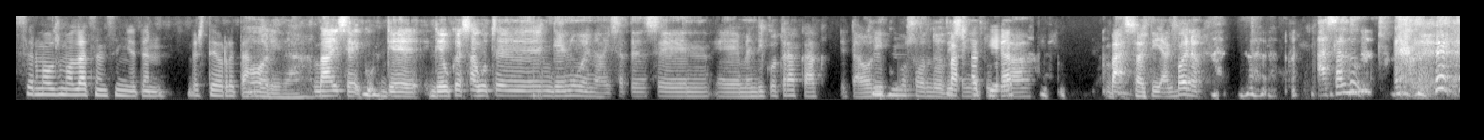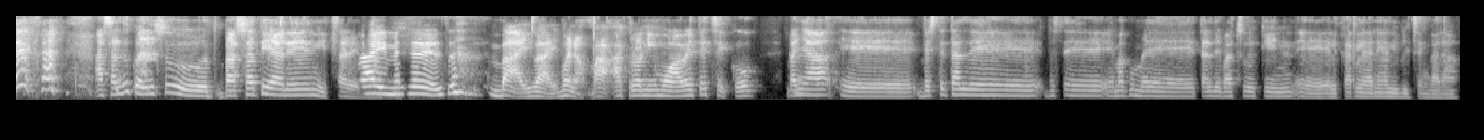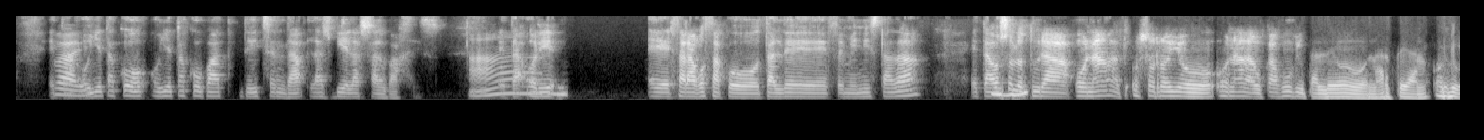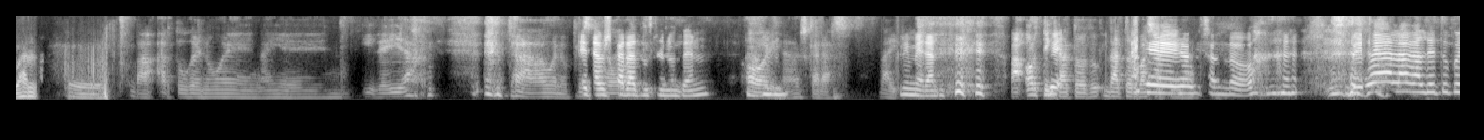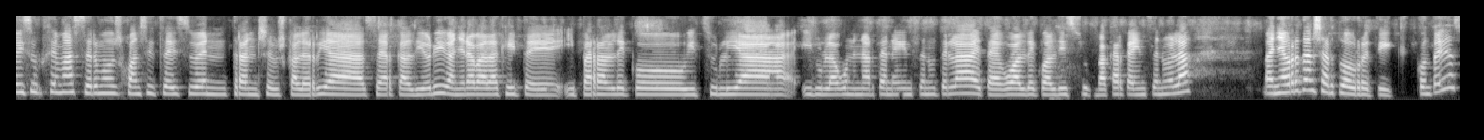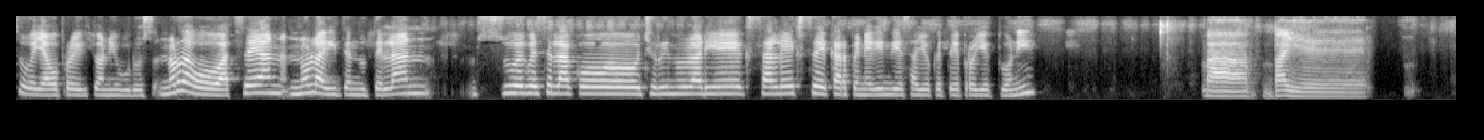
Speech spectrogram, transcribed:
Zer maus moldatzen zineten beste horretan. Hori da. Bai, ze, ge, geuk ezagutzen genuena izaten zen e, mendiko trakak, eta hori oso ondo diseinatuta. Basatiak. Bueno, azaldu. Azalduko dizut basatiaren hitzaren. Bai, mesedez. Bai, bai. Bueno, ba, akronimoa betetzeko, baina e, beste talde, beste emakume talde batzuekin e, elkarleanean ibiltzen gara. Eta Bai. hoietako hoietako bat deitzen da Las Bielas Salvajes. Ah. Eta hori e, Zaragozako talde feminista da, eta oso Mhm. lotura ona, oso rollo ona daukagu bi taldeon artean. Orduan, e, ba, hartu genuen haien ideia, eta, bueno, Eta euskaratu zenuten, Hori da, euskaraz. Bai. primeran. ba, hortik Be- dator, dator Eh, basatia. ondo. Berehala galdetuko dizut gema zer moduz joan zitzaizuen trans Euskal Herria zeharkaldi hori, gainera badakit e, iparraldeko itzulia hiru lagunen artean egin zenutela eta hegoaldeko aldizuk bakarka egin zenuela. Baina horretan sartu aurretik, konta idazu gehiago proiektuan buruz. Nor dago atzean, nola egiten dute lan, zuek bezalako txirrindulariek, zalek, ze ekarpen egin diezaiokete proiektu honi? Ba, bai, e,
